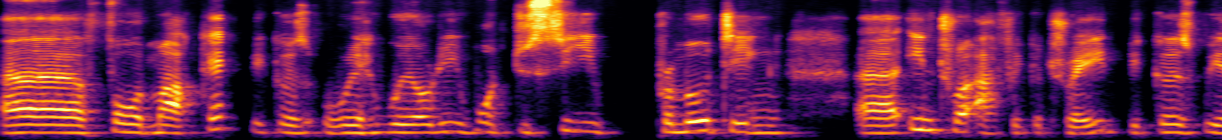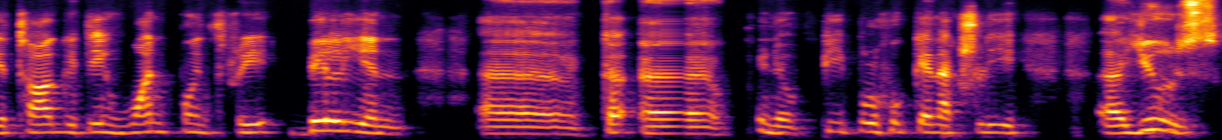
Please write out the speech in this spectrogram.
uh, for market because we, we already want to see promoting uh, intra-Africa trade because we are targeting 1.3 billion, uh, uh, you know, people who can actually uh, use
